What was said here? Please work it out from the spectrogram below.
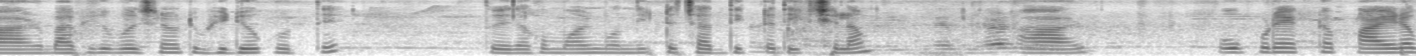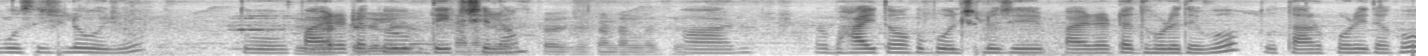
আর বাপিকে বলছিলাম একটু ভিডিও করতে। তো এই দেখো আমি মন্দিরটা চারদিকটা দেখছিলাম। আর ওপরে একটা পায়রা বসেছিল ওই যে তো পায়রাটাকেও দেখছিলাম। আর ভাই তো আমাকে বলছিল যে পায়রাটা ধরে দেবো। তো তারপরে দেখো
